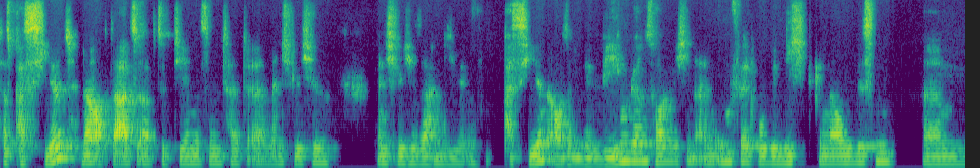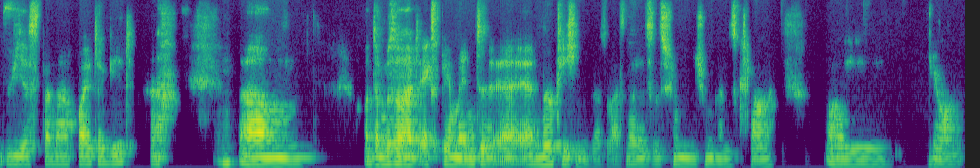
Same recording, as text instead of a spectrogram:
das passiert. Ne? Auch da zu akzeptieren, das sind halt äh, menschliche, menschliche Sachen, die passieren. Außerdem bewegen wir uns häufig in einem Umfeld, wo wir nicht genau wissen, ähm, wie es danach weitergeht. ähm, und da müssen wir halt Experimente äh, ermöglichen oder sowas. Ne? Das ist schon, schon ganz klar. Ähm, ja.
